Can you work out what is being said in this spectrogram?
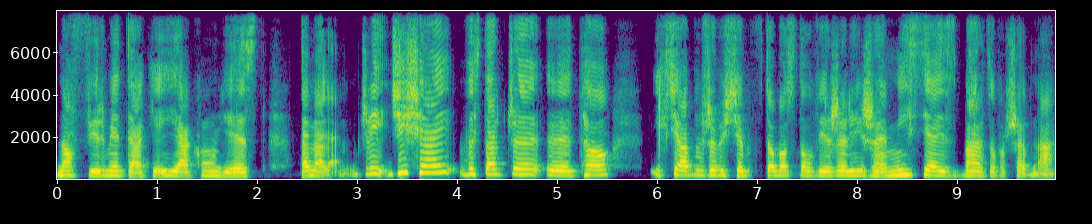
no, w firmie takiej, jaką jest MLM. Czyli dzisiaj wystarczy y, to, i chciałabym, żebyście w to mocno uwierzyli, że misja jest bardzo potrzebna.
